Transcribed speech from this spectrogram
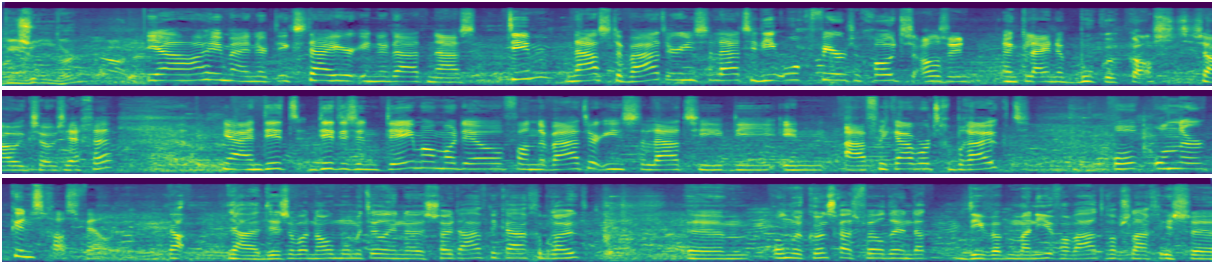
bijzonder? Ja, hi Meindert. Ik sta hier inderdaad naast Tim, naast de waterinstallatie... die ongeveer zo groot is als een, een kleine boekenkast, zou ik zo zeggen. Ja, en dit, dit is een demomodel van de waterinstallatie... die in Afrika wordt gebruikt onder kunstgas ja, ja, deze wordt nu momenteel in eh, Zuid-Afrika gebruikt. Um, onder kunstgrasvelden en dat, die manier van wateropslag is uh,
